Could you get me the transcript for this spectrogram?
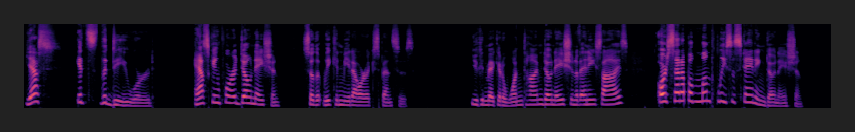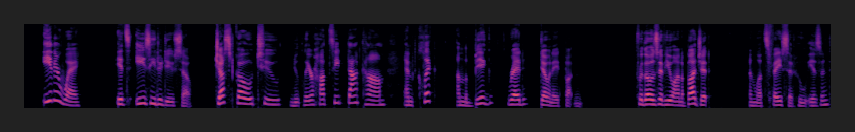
Yes, it's the D word asking for a donation so that we can meet our expenses. You can make it a one time donation of any size or set up a monthly sustaining donation. Either way, it's easy to do so. Just go to nuclearhotseat.com and click on the big red donate button. For those of you on a budget, and let's face it, who isn't?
